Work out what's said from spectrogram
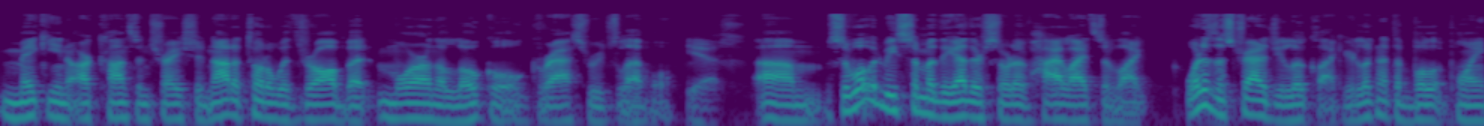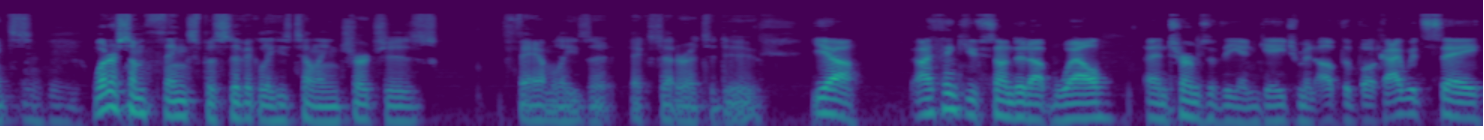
making our concentration not a total withdrawal, but more on the local grassroots level. Yes. Um, so, what would be some of the other sort of highlights of like what does the strategy look like? You're looking at the bullet points. Mm-hmm. What are some things specifically he's telling churches, families, et cetera, to do? Yeah, I think you've summed it up well in terms of the engagement of the book. I would say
